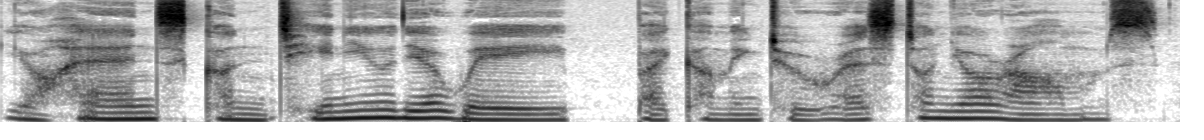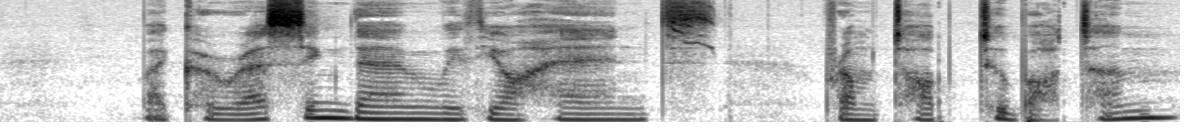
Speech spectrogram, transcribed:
Your hands continue their way by coming to rest on your arms, by caressing them with your hands from top to bottom.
